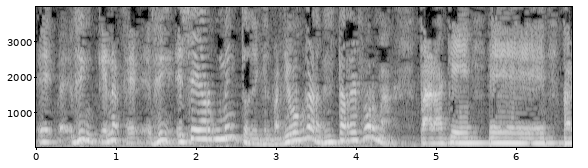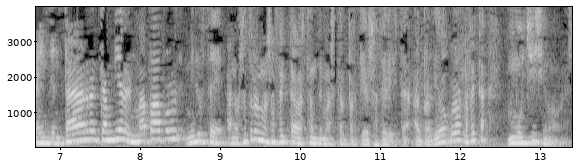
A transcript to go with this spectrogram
en fin, que, en fin, ese argumento de que el Partido Popular hace esta reforma para que, para intentar cambiar el mapa, mire usted, a nosotros nos afecta bastante más que al Partido Socialista. Al Partido Popular le afecta muchísimo más.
